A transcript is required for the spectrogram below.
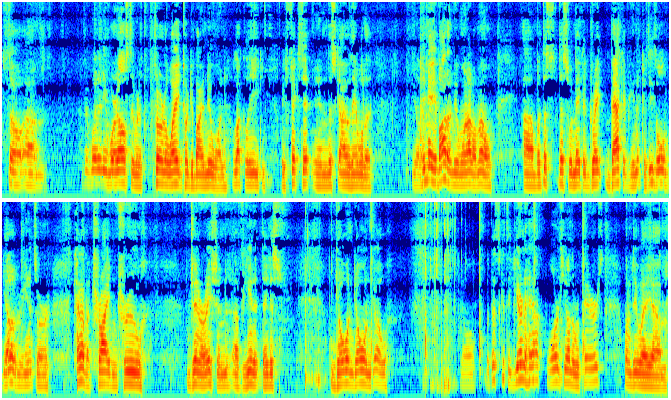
So um, if it went anywhere else, they would have thrown it away and told you to buy a new one. Luckily, you can, we fixed it, and this guy was able to. You know, he may have bought a new one. I don't know. Um, but this this would make a great backup unit because these old Gallagher units are kind of a tried and true generation of unit. They just go and go and go. You know, but this gets a year and a half warranty on the repairs. I want to do a um,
